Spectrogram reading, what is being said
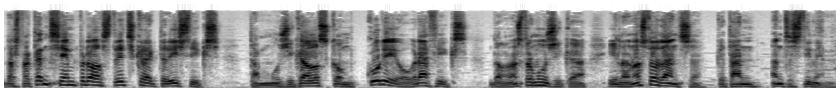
respectant sempre els trets característics, tant musicals com coreogràfics, de la nostra música i la nostra dansa, que tant ens estimem.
